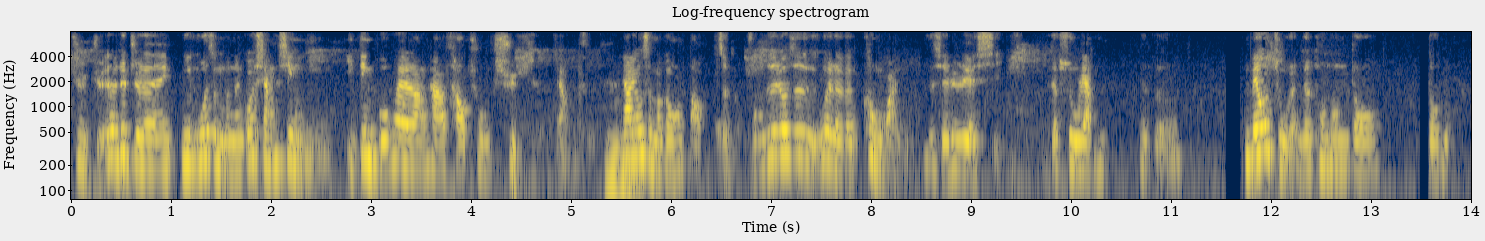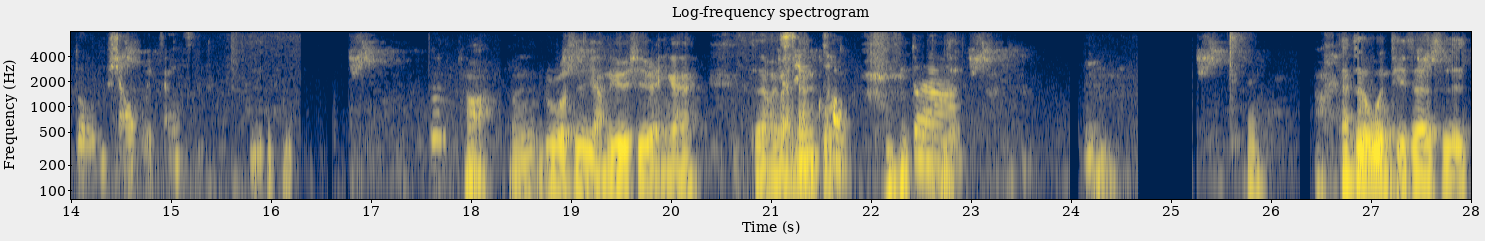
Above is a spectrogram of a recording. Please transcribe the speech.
拒绝，他就觉得你我怎么能够相信你一定不会让他逃出去这样子。你要用什么跟我保证？总之就是为了控管这些绿鬣蜥的数量，那个没有主人就通通都都都销毁这样子。啊，嗯，如果是养绿蜥的人，应该真的会蛮难过。对啊，嗯，啊，但这个问题真的是，就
